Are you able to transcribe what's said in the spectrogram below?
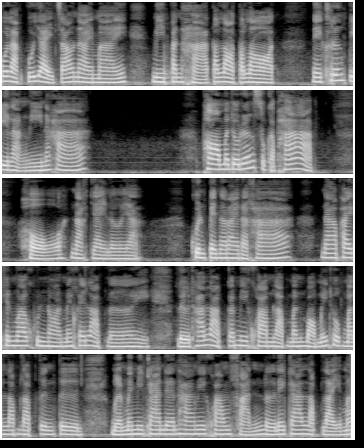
ผู้หลักผู้ใหญ่เจ้านายไหมมีปัญหาตลอดตลอด ในครึ่งปีหลังนี้นะคะ พอมาดูเรื่องสุขภาพ โห หนักใหญ่เลยอะคุณเป็นอะไรล่ะคะ นาไพ่ขึ้นว่าคุณนอนไม่ค่อยหลับเลย หรือถ้าหลับก็มีความหลับมันบอกไม่ถูกมันหลับหลับตื่นตื่นเหมือนมันมีการเดินทางในความฝันหรือในการหลับไหลไหม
